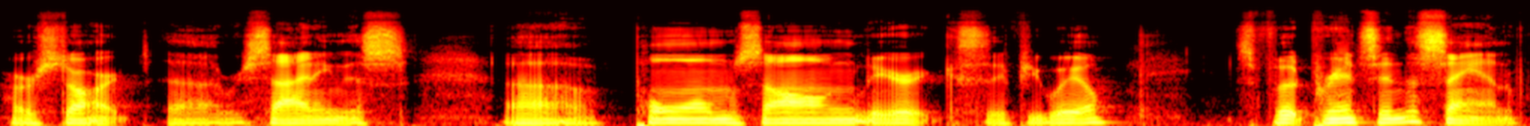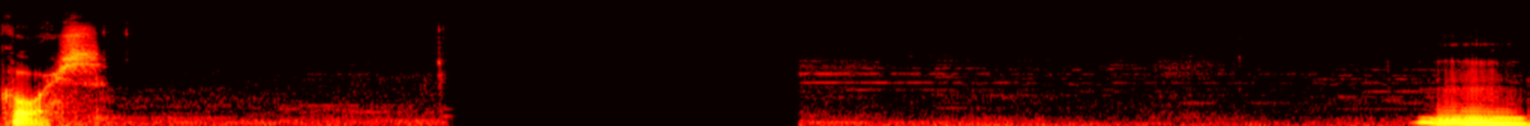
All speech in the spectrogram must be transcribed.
her start uh, reciting this uh, poem, song, lyrics, if you will. It's Footprints in the Sand, of course. Mm.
